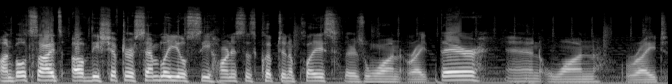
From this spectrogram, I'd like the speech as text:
On both sides of the shifter assembly, you'll see harnesses clipped into place. There's one right there and one right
